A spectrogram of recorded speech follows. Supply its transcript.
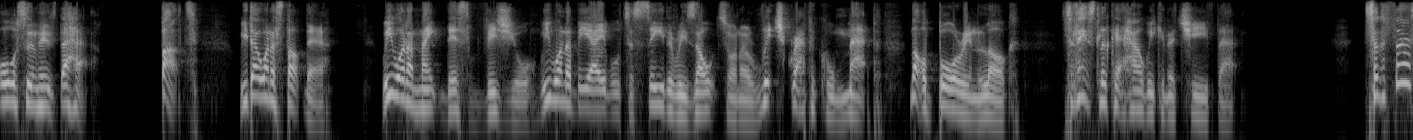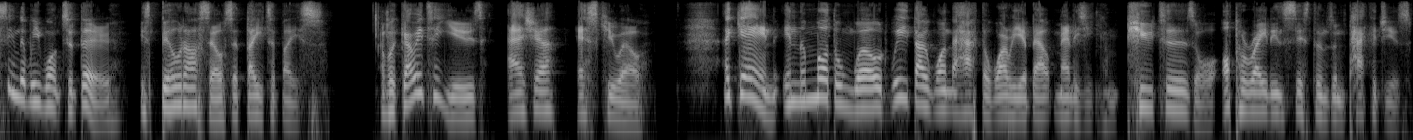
awesome is that? But we don't want to stop there. We want to make this visual. We want to be able to see the results on a rich graphical map, not a boring log. So let's look at how we can achieve that. So the first thing that we want to do is build ourselves a database. And we're going to use Azure SQL. Again, in the modern world, we don't want to have to worry about managing computers or operating systems and packages.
